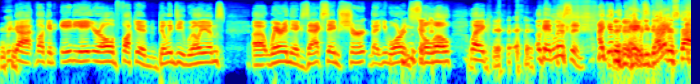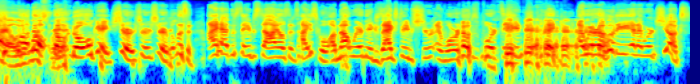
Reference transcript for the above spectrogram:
We got fucking 88 year old fucking Billy Dee Williams uh, wearing the exact same shirt that he wore in Solo. like, okay, listen, I get the Hey, when you got right? your style and Well, it no, no, you. no. Okay, sure, sure, sure. But listen, I had the same style since high school. I'm not wearing the exact same shirt I wore when I was 14. like, I wear a hoodie and I wear chucks.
